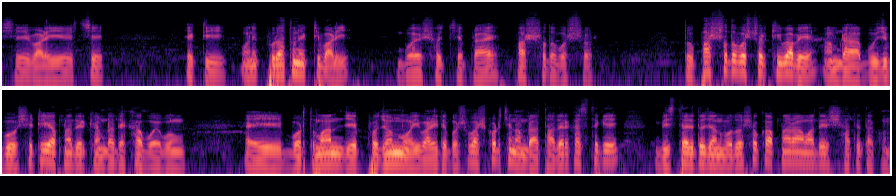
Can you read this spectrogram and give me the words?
সে বাড়ি হচ্ছে একটি, অনেক পুরাতন একটি বাড়ি, বয়স হচ্ছে প্রায় পাঁচশত বৎসর। তো পাঁচশত বৎসর কীভাবে আমরা বুঝব, সেটি আপনাদেরকে আমরা দেখাবো এবং এই বর্তমান যে প্রজন্ম এই বাড়িতে বসবাস করছেন, আমরা তাদের কাছ থেকে বিস্তারিত জানব। দর্শক, আপনারা আমাদের সাথে থাকুন।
